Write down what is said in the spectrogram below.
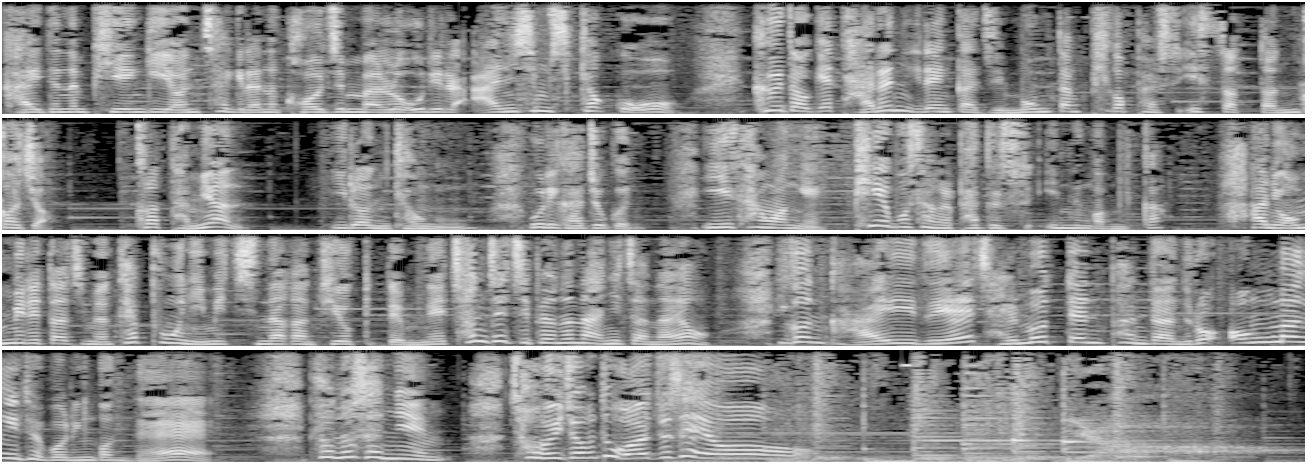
가이드는 비행기 연착이라는 거짓말로 우리를 안심시켰고 그 덕에 다른 일행까지 몽땅 픽업할 수 있었던 거죠. 그렇다면 이런 경우 우리 가족은 이 상황에 피해 보상을 받을 수 있는 겁니까? 아니 엄밀히 따지면 태풍은 이미 지나간 뒤였기 때문에 천재지변은 아니잖아요. 이건 가이드의 잘못된 판단으로 엉망이 돼버린 건데 변호사님 저희 좀 도와주세요. 이야.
